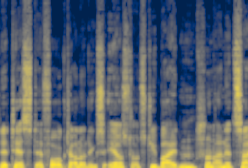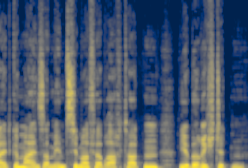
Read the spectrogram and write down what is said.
Der Test erfolgte allerdings erst, als die beiden schon eine Zeit gemeinsam im Zimmer verbracht hatten, wir berichteten.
